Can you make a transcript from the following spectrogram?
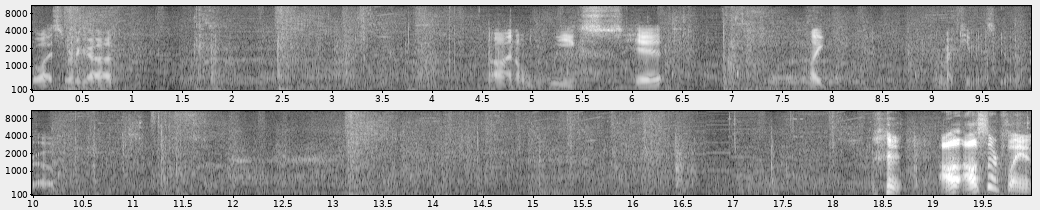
goal, I swear to God. And a week's hit. Like, what are my teammates doing, bro? I'll, I'll start playing.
